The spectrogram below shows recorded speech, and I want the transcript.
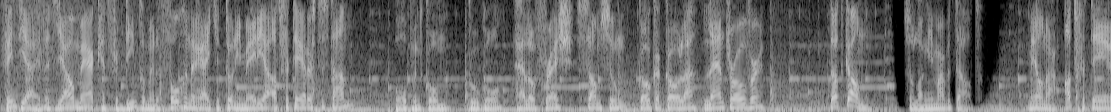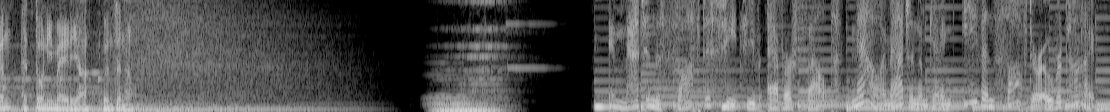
Vind jij dat jouw merk het verdient om in het volgende rijtje Tony Media adverteerders te staan? Bol.com, Google, HelloFresh, Samsung, Coca-Cola, Land Rover? Dat kan, zolang je maar betaalt. Mail naar adverteren@tonymedia.nl. Imagine the softest sheets you've ever felt. Now imagine them getting even softer over time.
